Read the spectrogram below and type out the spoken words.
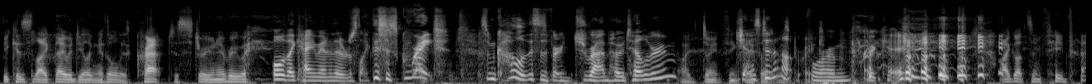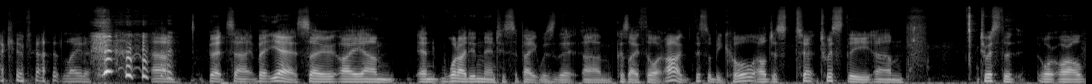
because like they were dealing with all this crap just strewn everywhere. or they came in and they were just like, "This is great, some colour. This is a very drab hotel room." I don't think Jazzed it up great. for him. Okay. I got some feedback about it later. Um, but uh, but yeah, so I um and what I didn't anticipate was that because I thought, oh, this will be cool. I'll just t- twist the um, twist the or, or I'll.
